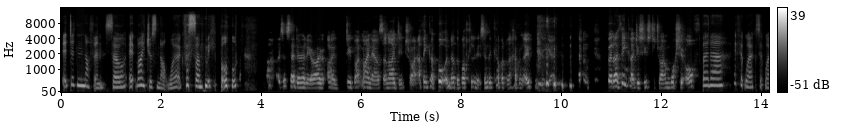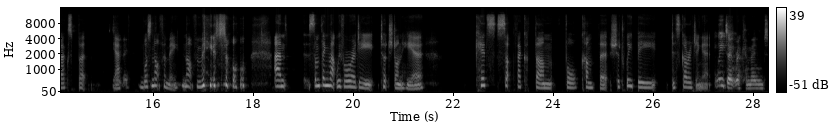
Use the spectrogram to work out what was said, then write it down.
It did nothing. So it might just not work for some people. As I said earlier, I, I do bite my nails and I did try. I think I bought another bottle and it's in the cupboard and I haven't opened it yet. um, but I think I just used to try and wash it off. But uh, if it works, it works. But yeah, was not for me. Not for me at all. And something that we've already touched on here kids suck their thumb for comfort, should we be discouraging it? We don't recommend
